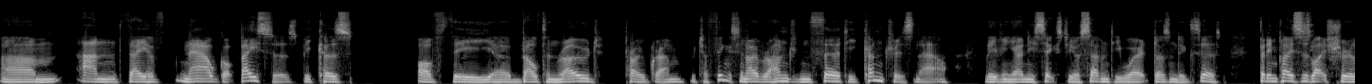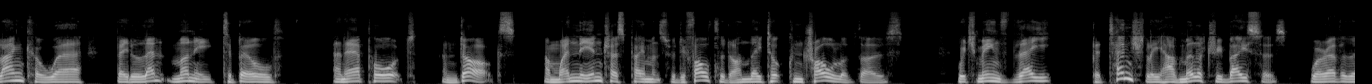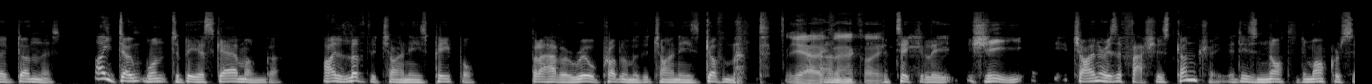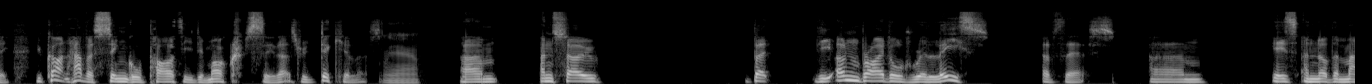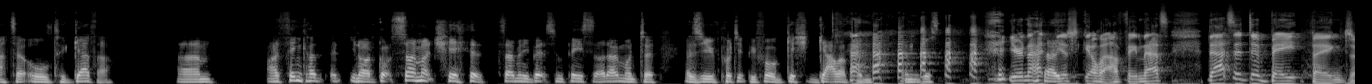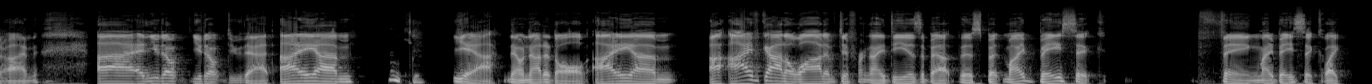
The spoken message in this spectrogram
Um, and they have now got bases because of the uh, Belt and Road program, which I think is in over 130 countries now, leaving only 60 or 70 where it doesn't exist. But in places like Sri Lanka, where they lent money to build an airport and docks, and when the interest payments were defaulted on, they took control of those, which means they potentially have military bases wherever they've done this. I don't want to be a scaremonger. I love the Chinese people, but I have a real problem with the Chinese government. Yeah, exactly. particularly Xi. China is a fascist country. It is not a democracy. You can't have a single party democracy. That's ridiculous. Yeah. Um, and so, but the unbridled release of this um, is another matter altogether. Um, I think I, you know, I've got so much here, so many bits and pieces. I don't want to, as you've put it before, gish gallop and, and just. You're not so, gish galloping. That's that's a debate thing, Jon, uh, and you don't you don't do that. I um. Thank you. Yeah, no, not at all. I um, I, I've got a lot of different ideas about this, but my basic thing, my basic like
